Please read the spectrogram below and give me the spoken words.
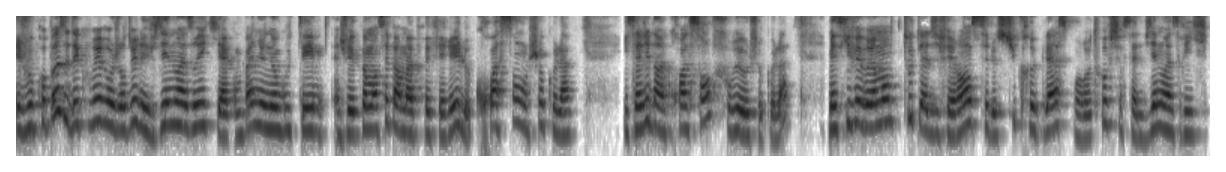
Et je vous propose de découvrir aujourd'hui les viennoiseries qui accompagnent nos goûters. Je vais commencer par ma préférée, le croissant au chocolat. Il s'agit d'un croissant fourré au chocolat, mais ce qui fait vraiment toute la différence, c'est le sucre glace qu'on retrouve sur cette viennoiserie.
